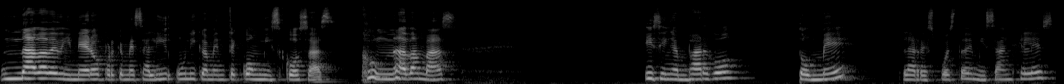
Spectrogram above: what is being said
nada de dinero porque me salí únicamente con mis cosas, con nada más. Y sin embargo, tomé la respuesta de mis ángeles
